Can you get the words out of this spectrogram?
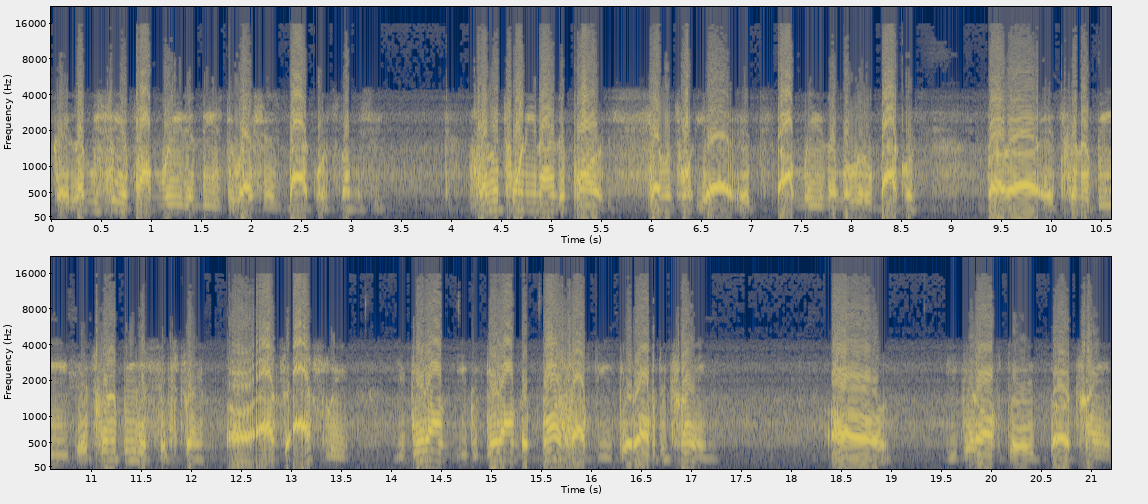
Okay, let me see if I'm reading these directions backwards. Let me see. 729 depart, 720, yeah, it's, I'm reading them a little backwards. But, uh, it's gonna be, it's gonna be the 6th train. Uh, actually, actually, you get on, you could get on the bus after you get off the train. Uh, you get off the uh, train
